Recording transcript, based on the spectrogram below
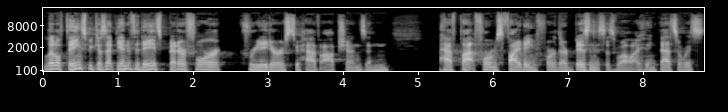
little things because at the end of the day it's better for creators to have options and have platforms fighting for their business as well. I think that's always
